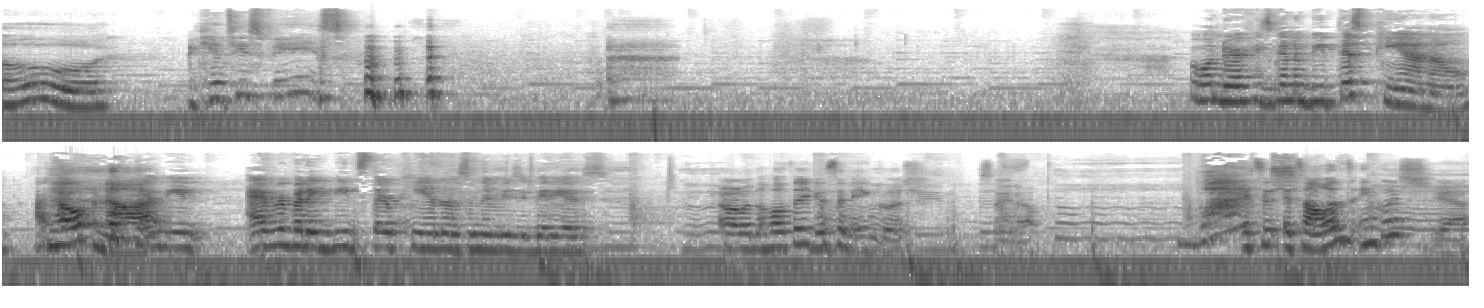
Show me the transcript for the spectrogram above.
Oh, I can't see his face. I wonder if he's gonna beat this piano. I hope not. I mean, everybody beats their pianos in their music videos. oh, the whole thing is in English, so you know. What? It's it's all in English. Yeah.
